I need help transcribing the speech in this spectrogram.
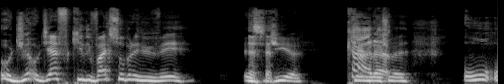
o, Je- o Jeff Keighley vai sobreviver esse dia. que Cara, O,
